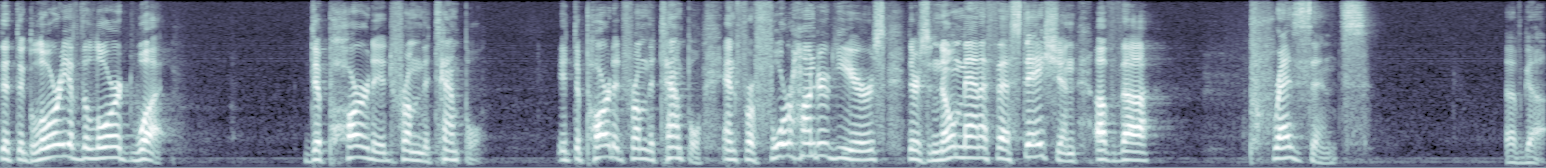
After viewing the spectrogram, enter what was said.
that the glory of the Lord, what? Departed from the temple. It departed from the temple. And for 400 years, there's no manifestation of the presence of God.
